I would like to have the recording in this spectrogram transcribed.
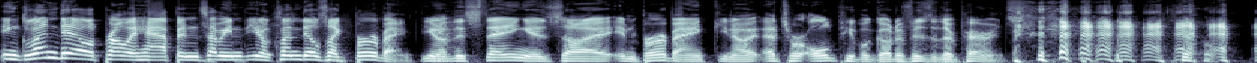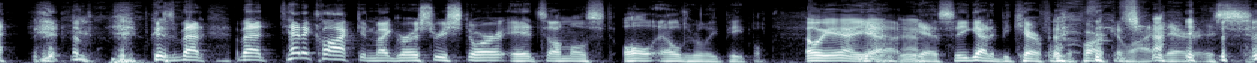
in Glendale it probably happens. I mean, you know, Glendale's like Burbank. You know, this thing is uh, in Burbank. You know, that's where old people go to visit their parents. because about about ten o'clock in my grocery store, it's almost all elderly people. Oh yeah, Yeah, yeah, yeah. so you got to be careful in the parking lot. There is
